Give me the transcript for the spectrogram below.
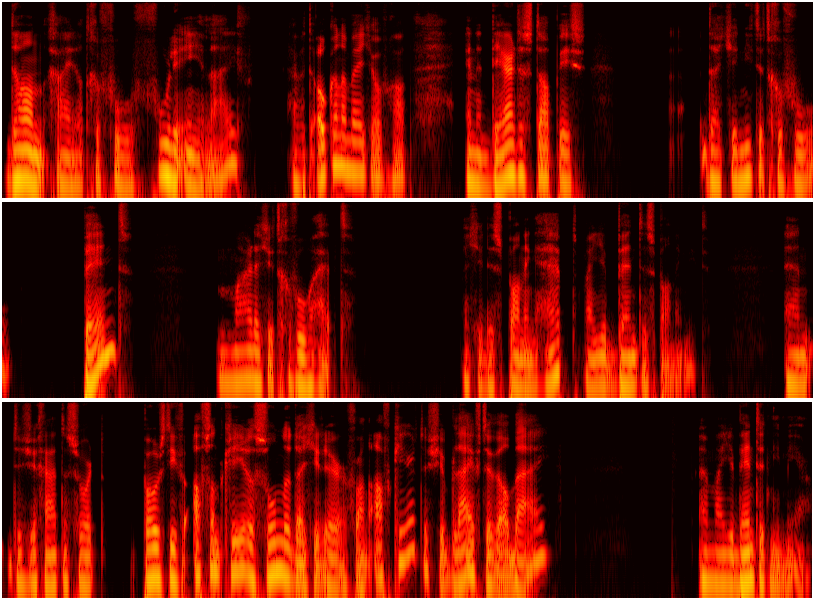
Dan ga je dat gevoel voelen in je lijf. Daar hebben we het ook al een beetje over gehad. En de derde stap is eh, dat je niet het gevoel bent, maar dat je het gevoel hebt. Dat je de spanning hebt, maar je bent de spanning niet. En dus je gaat een soort positieve afstand creëren zonder dat je ervan afkeert. Dus je blijft er wel bij, uh, maar je bent het niet meer.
